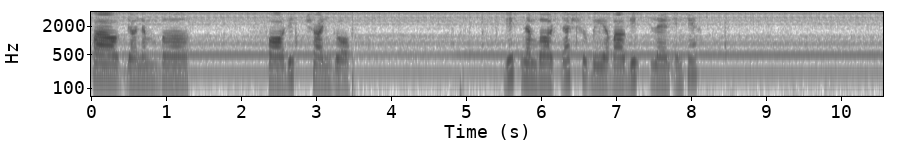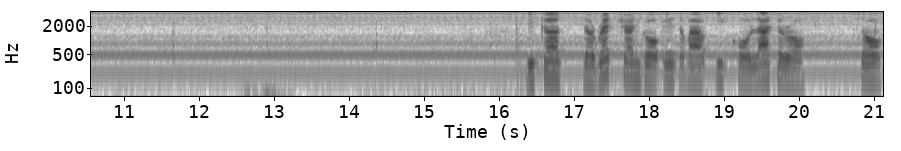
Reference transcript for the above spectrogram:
found the number for this triangle this number that should be about this length in here. Because the red triangle is about equilateral so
